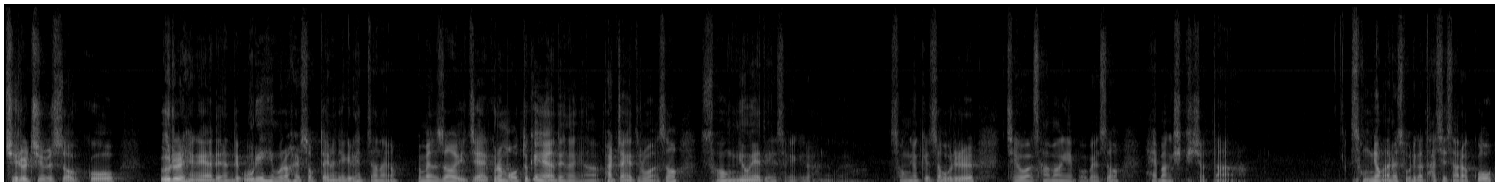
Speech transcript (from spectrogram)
죄를 지을 수 없고 의를 행해야 되는데 우리 힘으로 할 수 없다 이런 얘기를 했잖아요. 그러면서 이제 그러면 어떻게 해야 되느냐? 8장에 들어와서 성령에 대해서 얘기를 하는 거예요. 성령께서 우리를 죄와 사망의 법에서 해방시키셨다. 성령 안에서 우리가 다시 살았고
